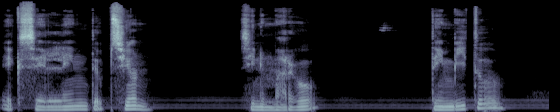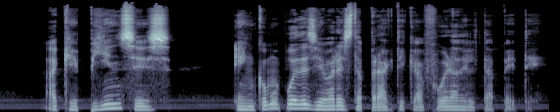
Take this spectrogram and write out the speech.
excelente opción. Sin embargo, te invito a que pienses en cómo puedes llevar esta práctica fuera del tapete.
